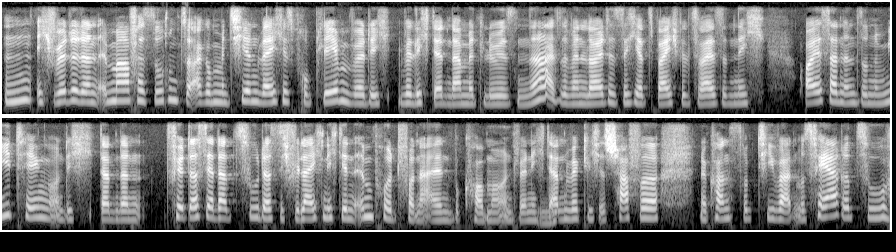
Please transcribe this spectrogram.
Hm, ich würde dann immer versuchen zu argumentieren, welches Problem würde ich, will ich denn damit lösen. Ne? Also wenn Leute sich jetzt beispielsweise nicht äußern in so einem Meeting und ich dann, dann führt das ja dazu, dass ich vielleicht nicht den Input von allen bekomme. Und wenn ich mhm. dann wirklich es schaffe, eine konstruktive Atmosphäre zu,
